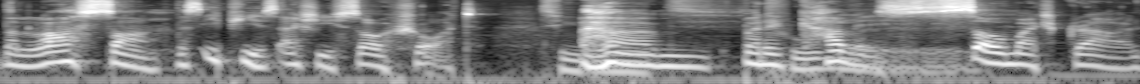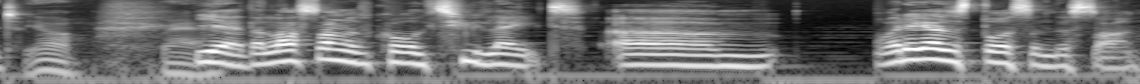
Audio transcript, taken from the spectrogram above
the last song, this EP is actually so short, um, but it too covers late. so much ground. Yo. Yeah, the last song was called "Too Late." Um, what are you guys' thoughts on this song?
